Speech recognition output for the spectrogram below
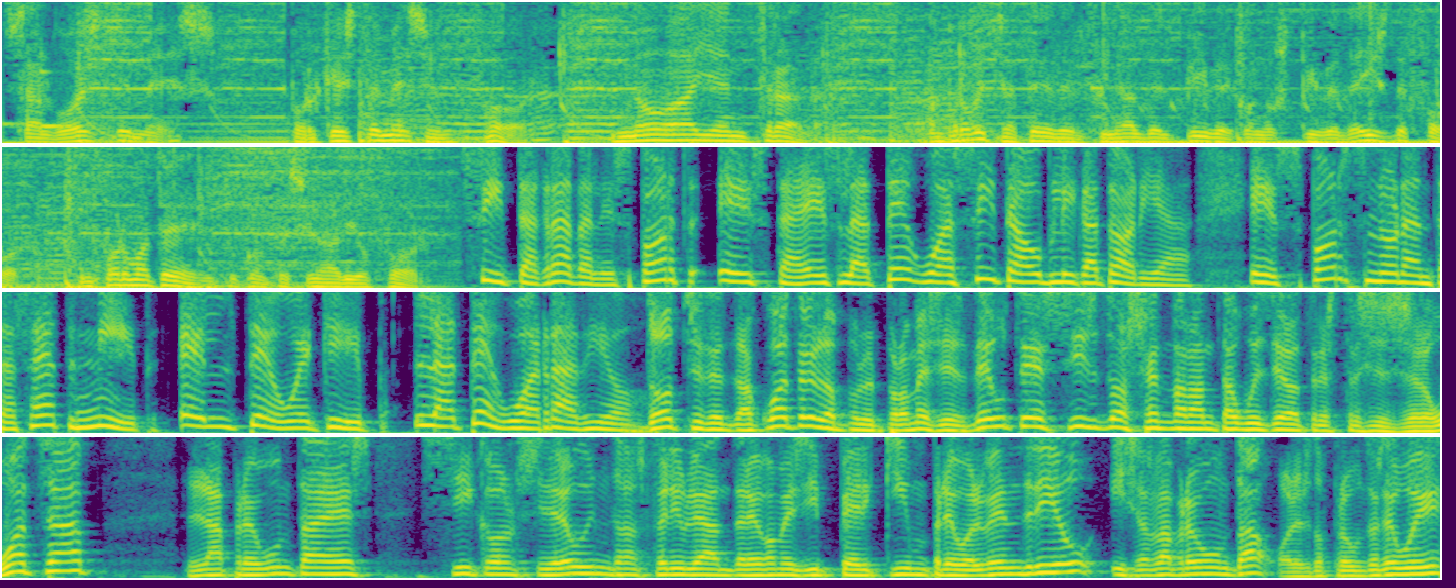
salvo este mes. Porque este mes en Ford no hay entrada. Aprovechate del final del pibe con los Pibe Days de Ford. Infórmate en tu concesionario Ford. Si t'agrada l'esport, esta és la teua cita obligatòria. Esports 97 NIT, el teu equip, la teua ràdio. 1274, el, el promès és deute, 62980336 és el WhatsApp. La pregunta és si considereu intransferible André Gómez i per quin preu el vendríeu, i esa és la pregunta, o les dues preguntes d'avui,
